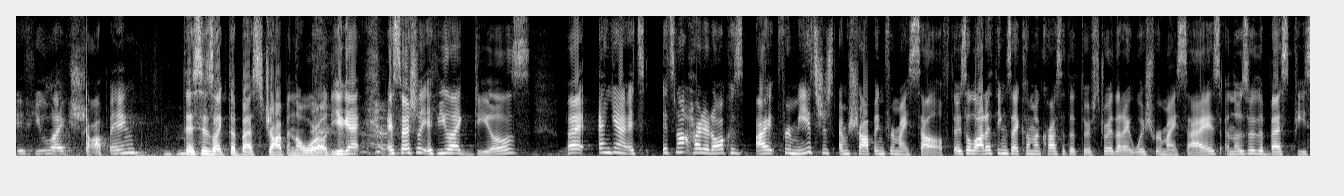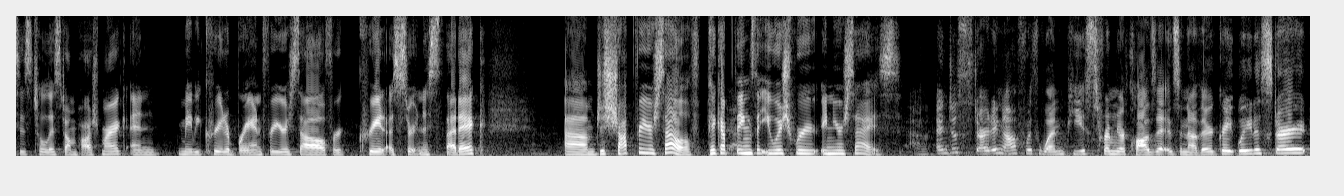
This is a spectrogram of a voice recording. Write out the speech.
if you like shopping, mm-hmm. this is like the best job in the world. You get, especially if you like deals. But and yeah, it's it's not hard at all because I for me it's just I'm shopping for myself. There's a lot of things I come across at the thrift store that I wish were my size, and those are the best pieces to list on Poshmark and maybe create a brand for yourself or create a certain aesthetic. Um, just shop for yourself. Pick up yeah. things that you wish were in your size. And just starting off with one piece from your closet is another great way to start.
